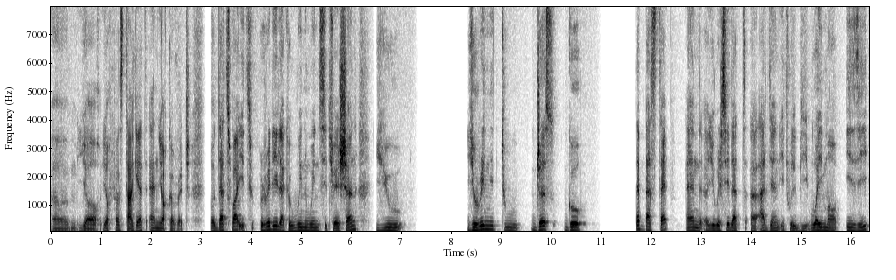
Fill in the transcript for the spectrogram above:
um, your, your first target and your coverage. So that's why it's really like a win-win situation. You, you really need to just go step by step and uh, you will see that uh, at the end it will be way more easy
